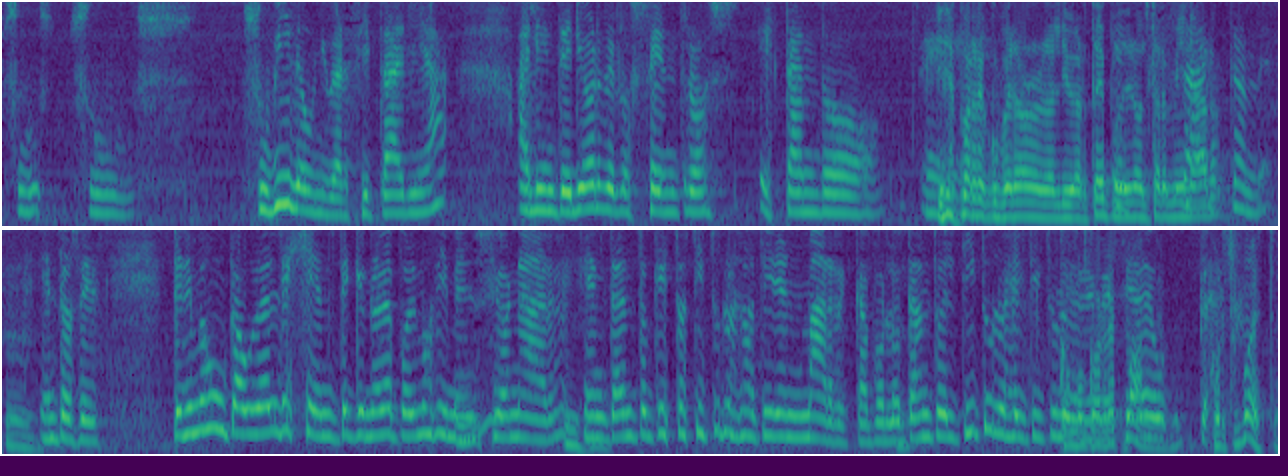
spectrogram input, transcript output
su vida universitaria al interior de los centros, estando... y después recuperaron la libertad y pudieron terminar. Exactamente. Mm. Entonces, tenemos un caudal de gente que no la podemos dimensionar, en tanto que estos títulos no tienen marca, por lo tanto el título es el título de la Universidad de... por supuesto,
